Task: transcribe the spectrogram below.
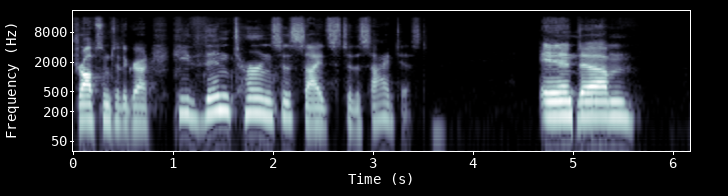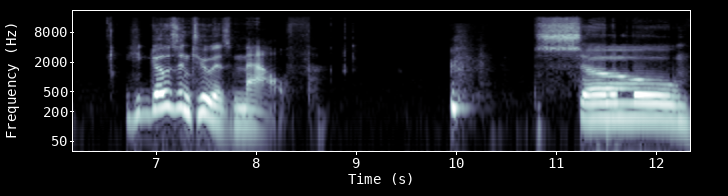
drops him to the ground. He then turns his sights to the scientist. And um he goes into his mouth. So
